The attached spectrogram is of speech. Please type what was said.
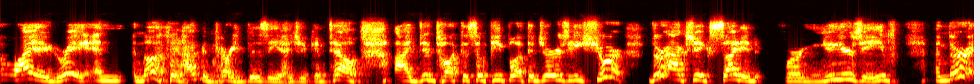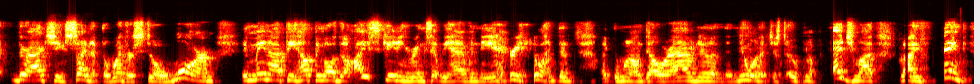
Oh, I agree. And another thing, I've been very busy, as you can tell. I did talk to some people at the Jersey Shore. They're actually excited for New Year's Eve, and they're they're actually excited that the weather's still warm. It may not be helping all the ice skating rinks that we have in the area, like the like the one on Delaware Avenue and the new one that just opened up Edgemont. But I think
